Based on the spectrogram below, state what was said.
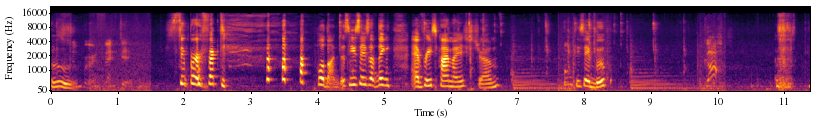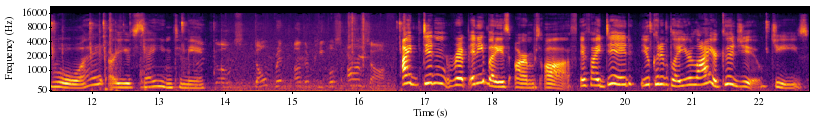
Ooh. Super effective. Super effective. Hold on, does he say something every time I strum? Does he say boop? What are you saying to me? Don't rip other people's arms off. I didn't rip anybody's arms off. If I did, you couldn't play your lyre, could you? Jeez.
